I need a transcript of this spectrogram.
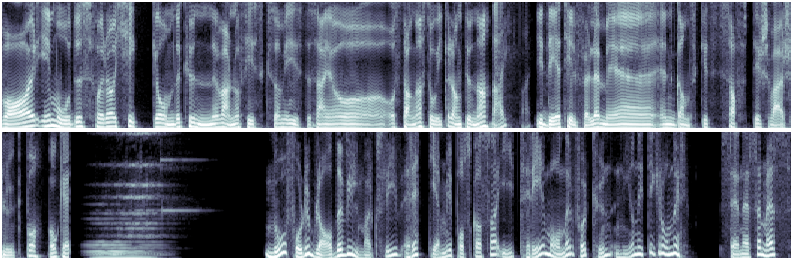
var i modus for å kikke om det kunne være noe fisk som viste seg, og, og stanga sto ikke langt unna. Nei, nei. I det tilfellet med en ganske saftig, svær sluk på. Ok. Nå får du bladet Villmarksliv rett hjem i postkassa i tre måneder for kun 99 kroner. Send SMS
